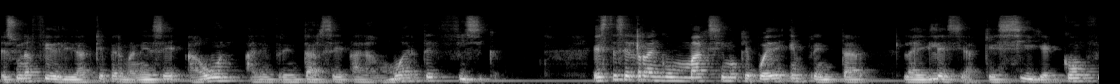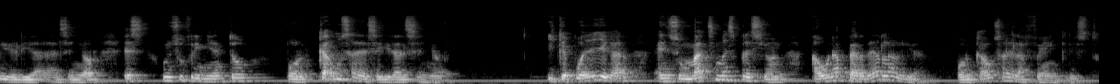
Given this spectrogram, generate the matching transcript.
Es una fidelidad que permanece aún al enfrentarse a la muerte física. Este es el rango máximo que puede enfrentar la iglesia que sigue con fidelidad al Señor. Es un sufrimiento por causa de seguir al Señor y que puede llegar en su máxima expresión aún a perder la vida por causa de la fe en Cristo.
